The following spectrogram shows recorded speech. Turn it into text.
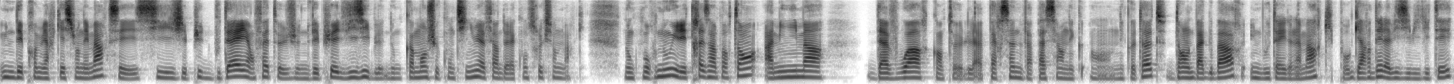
une des premières questions des marques, c'est si j'ai plus de bouteilles, en fait, je ne vais plus être visible. Donc, comment je continue à faire de la construction de marque? Donc, pour nous, il est très important, à minima, d'avoir, quand euh, la personne va passer en, en, écotote, dans le back bar, une bouteille de la marque pour garder la visibilité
